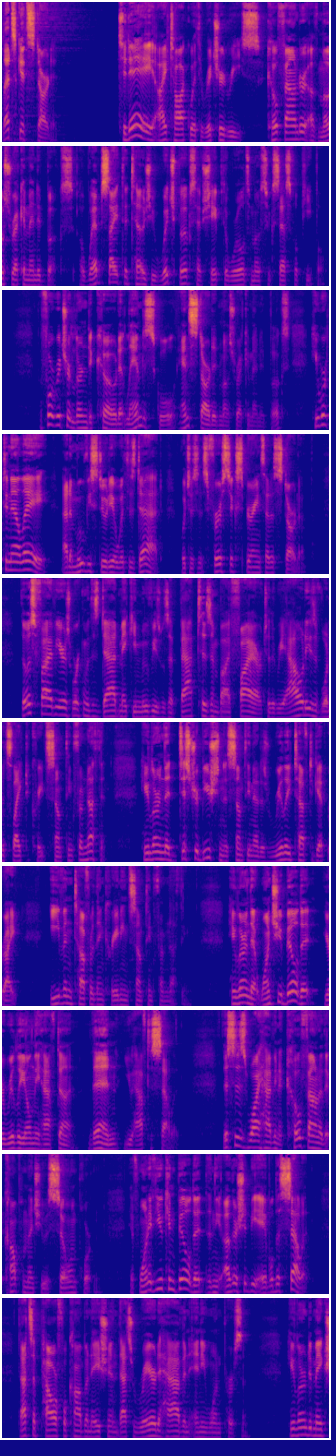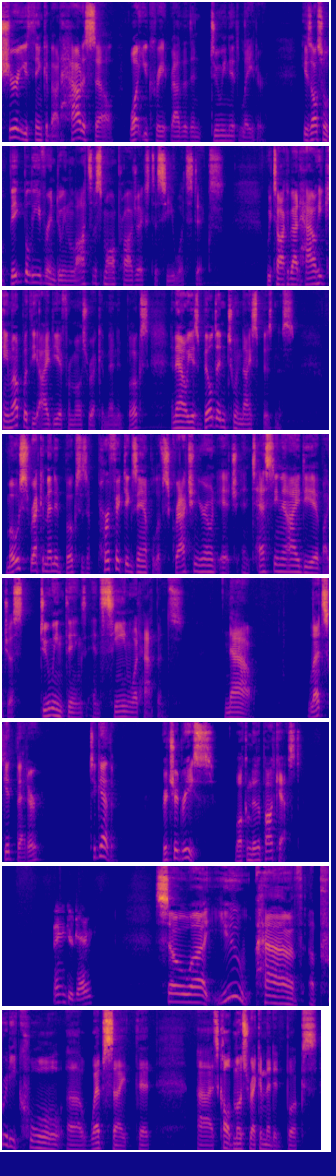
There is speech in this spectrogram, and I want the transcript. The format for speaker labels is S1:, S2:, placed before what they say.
S1: Let's get started. Today, I talk with Richard Reis, co founder of Most Recommended Books, a website that tells you which books have shaped the world's most successful people. Before Richard learned to code at Lambda School and started Most Recommended Books, he worked in LA at a movie studio with his dad, which was his first experience at a startup. Those five years working with his dad making movies was a baptism by fire to the realities of what it's like to create something from nothing. He learned that distribution is something that is really tough to get right, even tougher than creating something from nothing. He learned that once you build it, you're really only half done. Then you have to sell it. This is why having a co founder that complements you is so important. If one of you can build it, then the other should be able to sell it. That's a powerful combination that's rare to have in any one person. He learned to make sure you think about how to sell what you create rather than doing it later. He's also a big believer in doing lots of small projects to see what sticks. We talk about how he came up with the idea for most recommended books and how he has built it into a nice business. Most recommended books is a perfect example of scratching your own itch and testing an idea by just doing things and seeing what happens. Now, let's get better together. Richard Reis, welcome to the podcast.
S2: Thank you, Derek.
S1: So uh, you have a pretty cool uh, website that uh, it's called Most Recommended Books,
